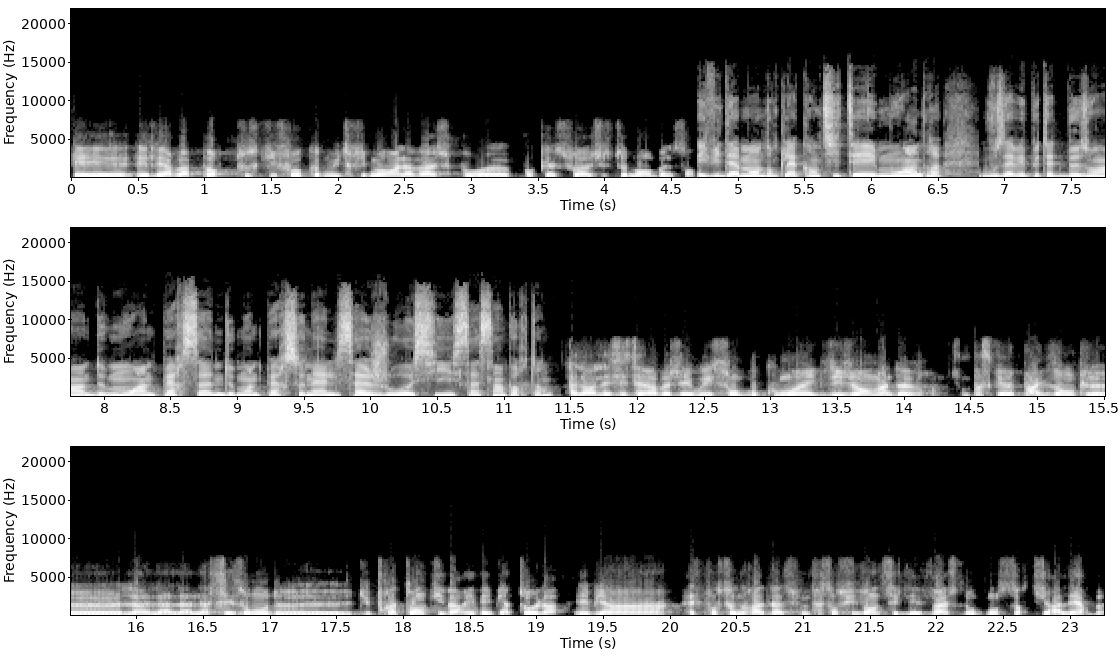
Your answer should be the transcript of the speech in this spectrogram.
Et, l'herbe apporte tout ce qu'il faut comme nutriments à la vache pour, euh, pour qu'elle soit justement en bonne santé. Évidemment, donc la quantité est moindre. Vous avez peut-être besoin de moins de personnes, de moins de personnel. Ça joue aussi, ça c'est important? Alors les systèmes herbagers, oui, sont beaucoup moins exigeants en main-d'œuvre. Parce que par exemple, euh, la, la, la, saison de, du printemps qui va arriver bientôt, là, eh bien, elle fonctionnera de la façon suivante c'est que les vaches donc, vont sortir à l'herbe,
